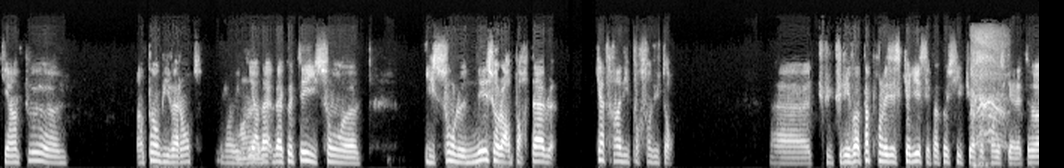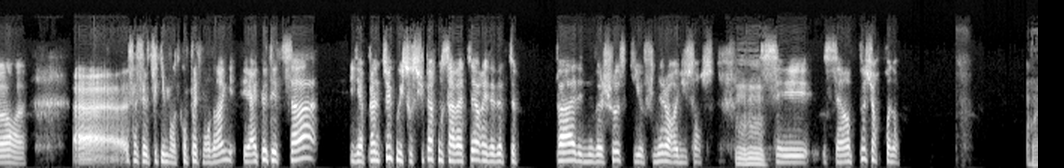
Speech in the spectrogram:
qui est un peu, euh, un peu ambivalente. J'ai envie de Ouais. dire. D'un côté, ils sont, euh, ils sont le nez sur leur portable 90% du temps. Euh, tu, tu les vois pas prendre les escaliers, c'est pas possible. Tu vas pas prendre l'escalator. Euh, euh, ça, c'est le truc qui me rend complètement dingue. Et à côté de ça, il y a plein de trucs où ils sont super conservateurs et n'adoptent pas des nouvelles choses qui au final auraient du sens. Mhm. C'est c'est un peu surprenant. Ouais.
